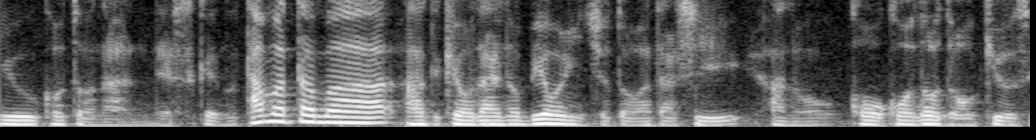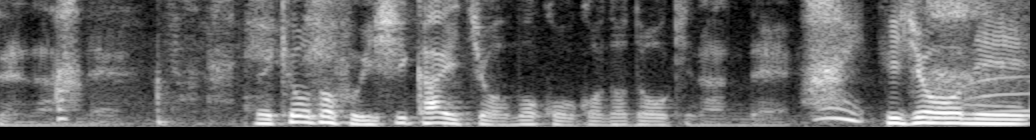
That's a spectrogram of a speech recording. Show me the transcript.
いうことなんですけどたまたまあの京大の病院ちょっと私あの高校の同級生なんでで。京都府医師会長も高校の同期なんではい。非常に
